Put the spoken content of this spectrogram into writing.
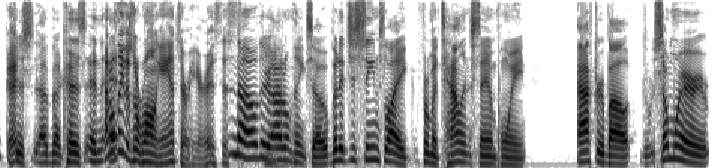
Okay. just uh, because, and I don't think there's a wrong answer here. It's just no, there, I don't think so. But it just seems like, from a talent standpoint, after about somewhere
